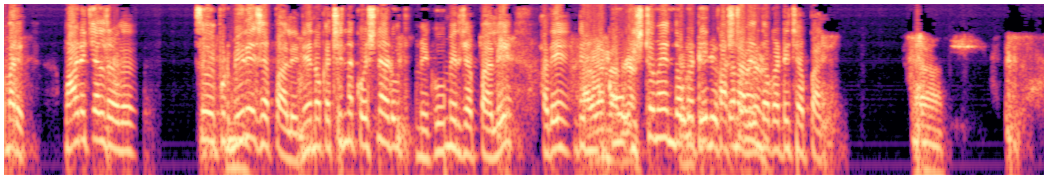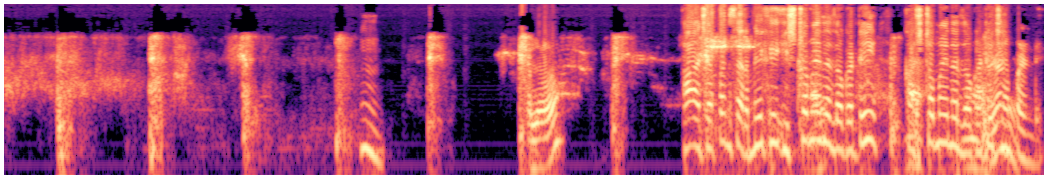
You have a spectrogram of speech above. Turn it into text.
మరి మాణిక్యాలరావు సో ఇప్పుడు మీరే చెప్పాలి. నేను ఒక చిన్న క్వశ్చన్ అడుగుతాను మీకు మీరు చెప్పాలి. అదేంటి మీకు. ఇష్టమైనది ఒకటి కష్టమైనది. ఒకటి చెప్పాలి. హలో? చెప్పండి సార్. మీకు ఇష్టమైనది ఒకటి కష్టమైనది ఒకటి. చెప్పండి.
